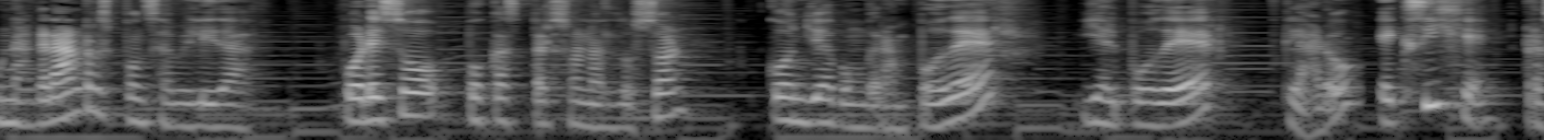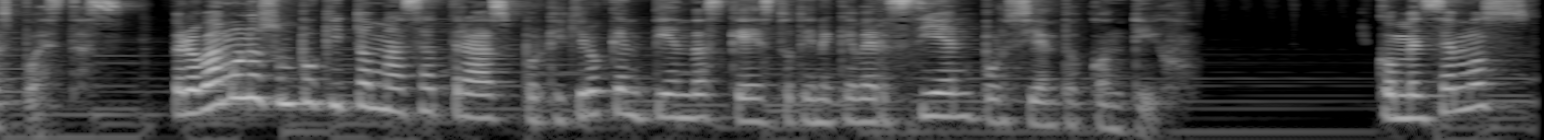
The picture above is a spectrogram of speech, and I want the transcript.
una gran responsabilidad. Por eso pocas personas lo son. Conlleva un gran poder y el poder, claro, exige respuestas. Pero vámonos un poquito más atrás porque quiero que entiendas que esto tiene que ver 100% contigo. Comencemos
